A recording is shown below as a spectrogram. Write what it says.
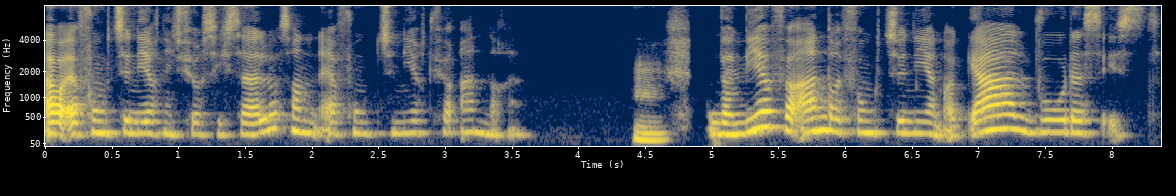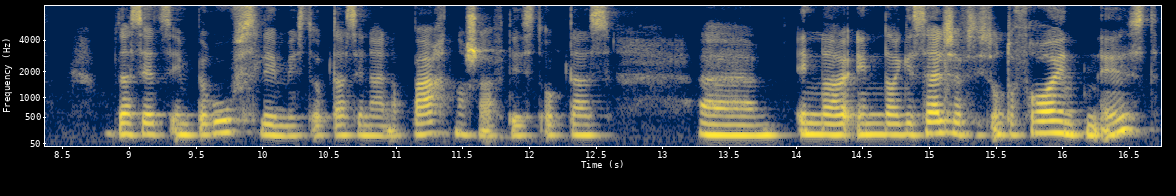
Aber er funktioniert nicht für sich selber, sondern er funktioniert für andere. Hm. Und wenn wir für andere funktionieren, egal wo das ist, ob das jetzt im Berufsleben ist, ob das in einer Partnerschaft ist, ob das ähm, in, der, in der Gesellschaft ist, unter Freunden ist,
